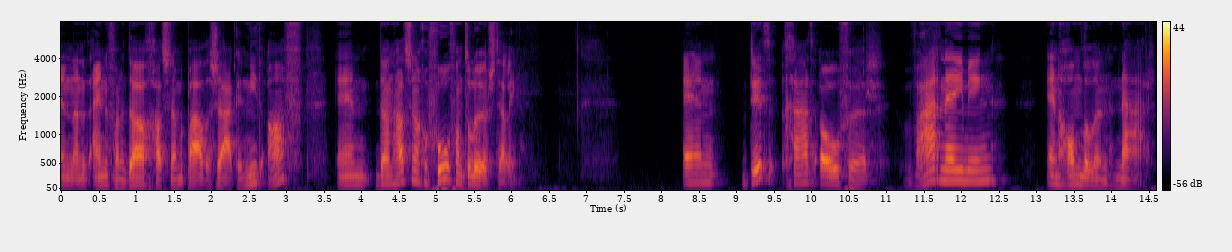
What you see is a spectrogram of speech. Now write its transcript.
En aan het einde van de dag had ze dan bepaalde zaken niet af. En dan had ze een gevoel van teleurstelling. En dit gaat over waarneming en handelen naar.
